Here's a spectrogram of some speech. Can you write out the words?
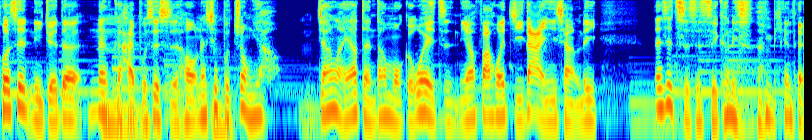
或是你觉得那个还不是时候，嗯、那些不重要，将来要等到某个位置，你要发挥极大影响力。但是此时此刻，你身边的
